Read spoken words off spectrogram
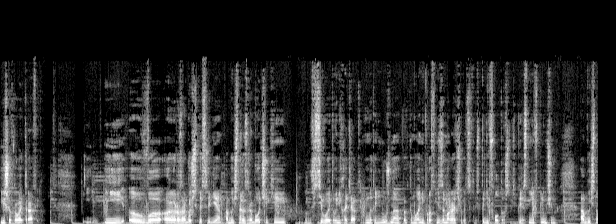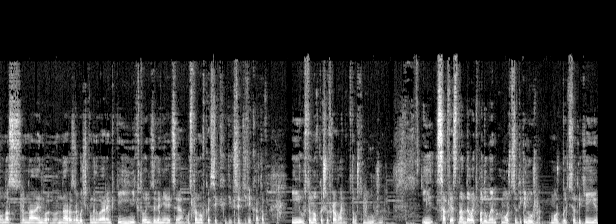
и шифровать трафик. И в разработческой среде обычно разработчики всего этого не хотят, им это не нужно, поэтому они просто не заморачиваются. То есть по дефолту HTTPS не включен. Обычно у нас на, на разработчиком environment и никто не загоняется установкой всяких этих сертификатов и установкой шифрования, потому что не нужно. И, соответственно, давайте подумаем, а может все-таки нужно? Может быть, все-таки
